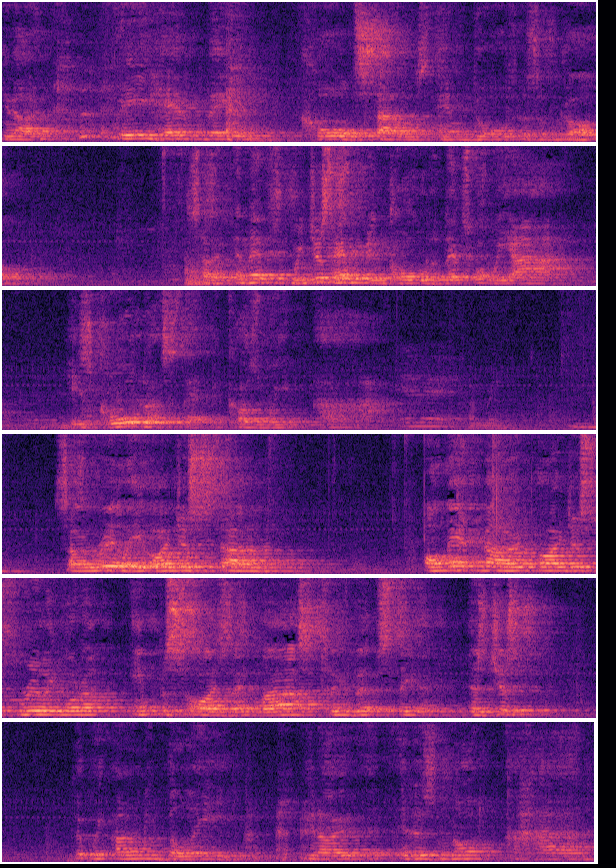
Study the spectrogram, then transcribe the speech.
you know, we have been called sons and daughters of God. So, and that's, we just haven't been called it, that's what we are. He's called us that because we are. Amen. So really, I just, um, on that note, I just really want to emphasise that last two bits there, is just that we only believe. You know, it, it is not a hard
